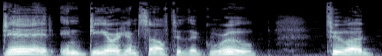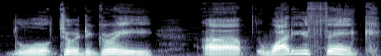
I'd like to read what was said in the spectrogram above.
did endear himself to the group to a to a degree, uh, why do you think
